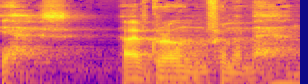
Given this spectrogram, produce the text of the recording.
Yes, I've grown from a man.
